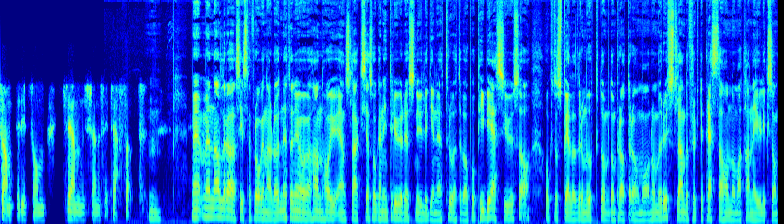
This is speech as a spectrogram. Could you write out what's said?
samtidigt som Kreml känner sig pressat. Mm. Men, men allra sista frågan här då. Netanyahu, han har ju en slags, jag såg han intervjuades nyligen, jag tror att det var på PBS i USA. Och då spelade de upp, de, de pratade om honom och Ryssland och försökte pressa honom att han är ju liksom,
